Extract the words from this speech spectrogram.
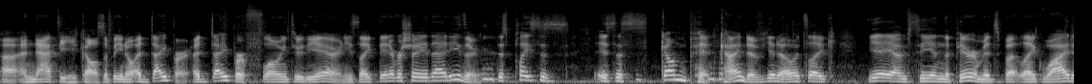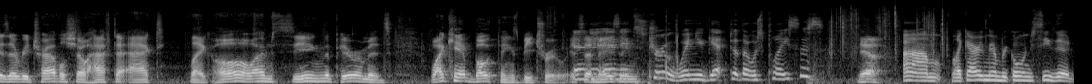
uh, a nappy he calls it but you know a diaper a diaper flowing through the air. And he's like they never show you that either. This place is is a scum pit kind of you know? It's like yeah i'm seeing the pyramids but like why does every travel show have to act like oh i'm seeing the pyramids why can't both things be true it's and, amazing and it's true when you get to those places. yeah Um, like I remember going to see the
